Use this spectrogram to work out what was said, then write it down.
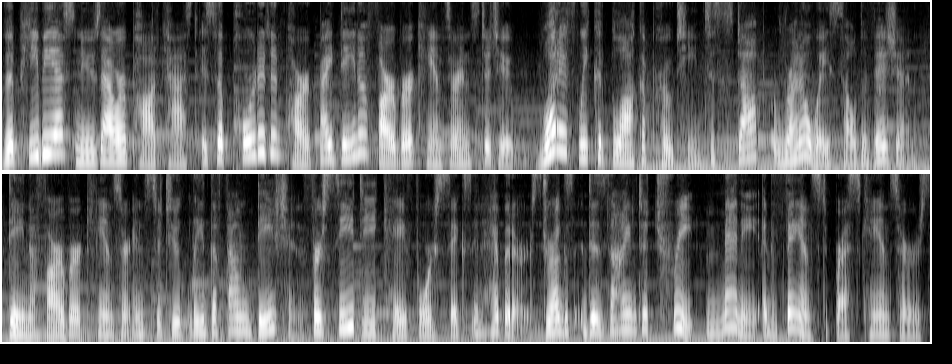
The PBS NewsHour podcast is supported in part by Dana Farber Cancer Institute. What if we could block a protein to stop runaway cell division? Dana Farber Cancer Institute laid the foundation for CDK4/6 inhibitors, drugs designed to treat many advanced breast cancers.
